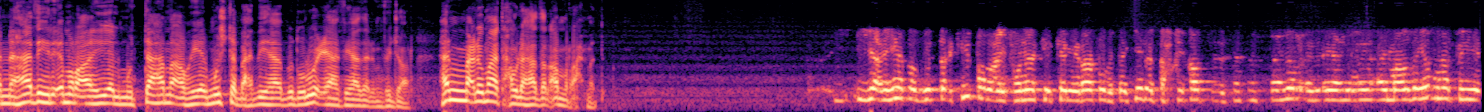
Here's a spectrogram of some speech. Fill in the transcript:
أن هذه الامرأة هي المتهمة أو هي المشتبه بها بضلوعها في هذا الانفجار. هل من معلومات حول هذا الأمر أحمد؟ يعني هي بالتأكيد طبعا هناك كاميرات وبالتأكيد التحقيقات ستستمر يعني ما يظهر في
